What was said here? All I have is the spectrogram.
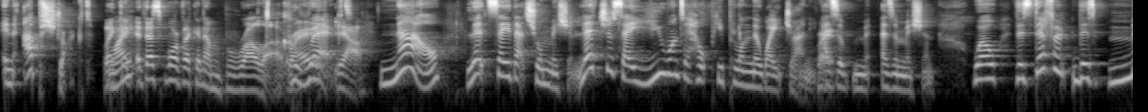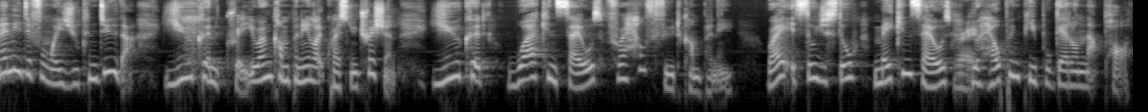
an abstract, like right? that's more of like an umbrella, right? Correct. Yeah. Now, let's say that's your mission. Let's just say you want to help people on their weight journey as a as a mission. Well, there's different there's many different ways you can do that. You can create your own company like Quest Nutrition. You could work in sales for a health food company. Right? It's still you're still making sales. Right. You're helping people get on that path.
